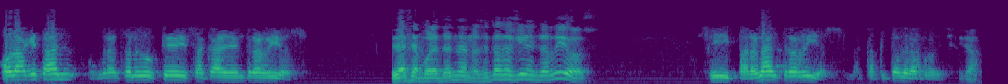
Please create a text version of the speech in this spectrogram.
Hola, ¿qué tal? Un gran saludo a ustedes acá en Entre Ríos. Gracias por atendernos. ¿Estás allí en Entre Ríos? Sí, Paraná, Entre Ríos, la capital de la provincia. Mirá,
